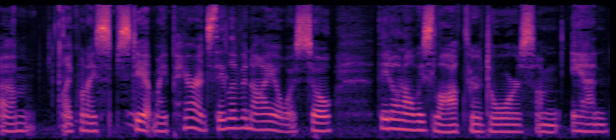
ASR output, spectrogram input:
um, like when I stay at my parents, they live in Iowa, so they don't always lock their doors. Um, and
